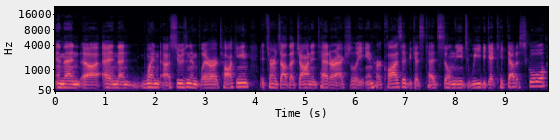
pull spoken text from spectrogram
And then, uh, and then when uh, Susan and Blair are talking, it turns out that John and Ted are actually in her closet because Ted still needs weed to get kicked out of school.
